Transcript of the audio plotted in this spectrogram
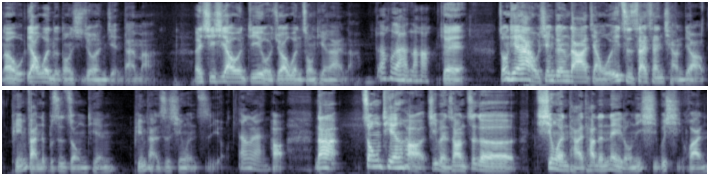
那我要问的东西就很简单嘛。NCC 要问第一个，我就要问中天案了。当然了。对，中天案，我先跟大家讲，我一直再三强调，平反的不是中天，平反是新闻自由。当然。好，那中天哈，基本上这个新闻台它的内容，你喜不喜欢？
